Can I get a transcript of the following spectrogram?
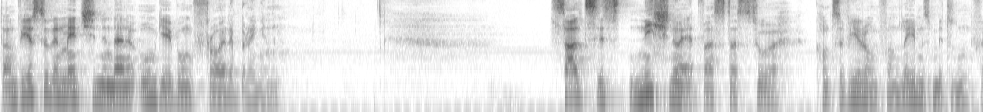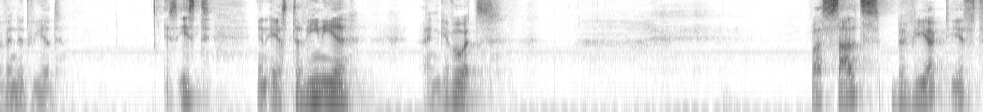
dann wirst du den Menschen in deiner Umgebung Freude bringen. Salz ist nicht nur etwas, das zur Konservierung von Lebensmitteln verwendet wird. Es ist in erster Linie ein Gewürz. Was Salz bewirkt, ist,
